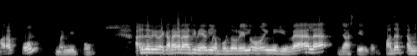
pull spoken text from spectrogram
மறப்போம் மன்னிப்போம். அடுத்து இருக்கிற கடகராசி நேர்களை பொறுத்தவரையிலும் இன்னைக்கு வேலை ஜாஸ்தி இருக்கும். பதட்டம்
